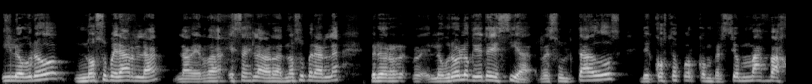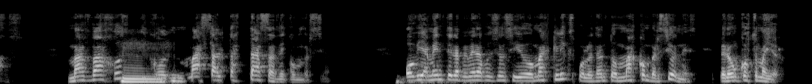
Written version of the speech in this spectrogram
Y logró no superarla, la verdad, esa es la verdad, no superarla, pero logró lo que yo te decía, resultados de costos por conversión más bajos, más bajos mm. y con más altas tasas de conversión. Obviamente la primera posición se llevó más clics, por lo tanto más conversiones, pero a un costo mayor.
